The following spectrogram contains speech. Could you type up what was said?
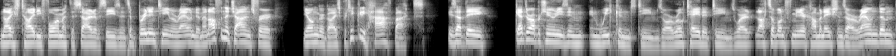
nice, tidy form at the start of the season. It's a brilliant team around him. And often the challenge for younger guys, particularly halfbacks, is that they get their opportunities in, in weakened teams or rotated teams where lots of unfamiliar combinations are around them.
